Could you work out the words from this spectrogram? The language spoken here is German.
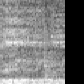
Spirit.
